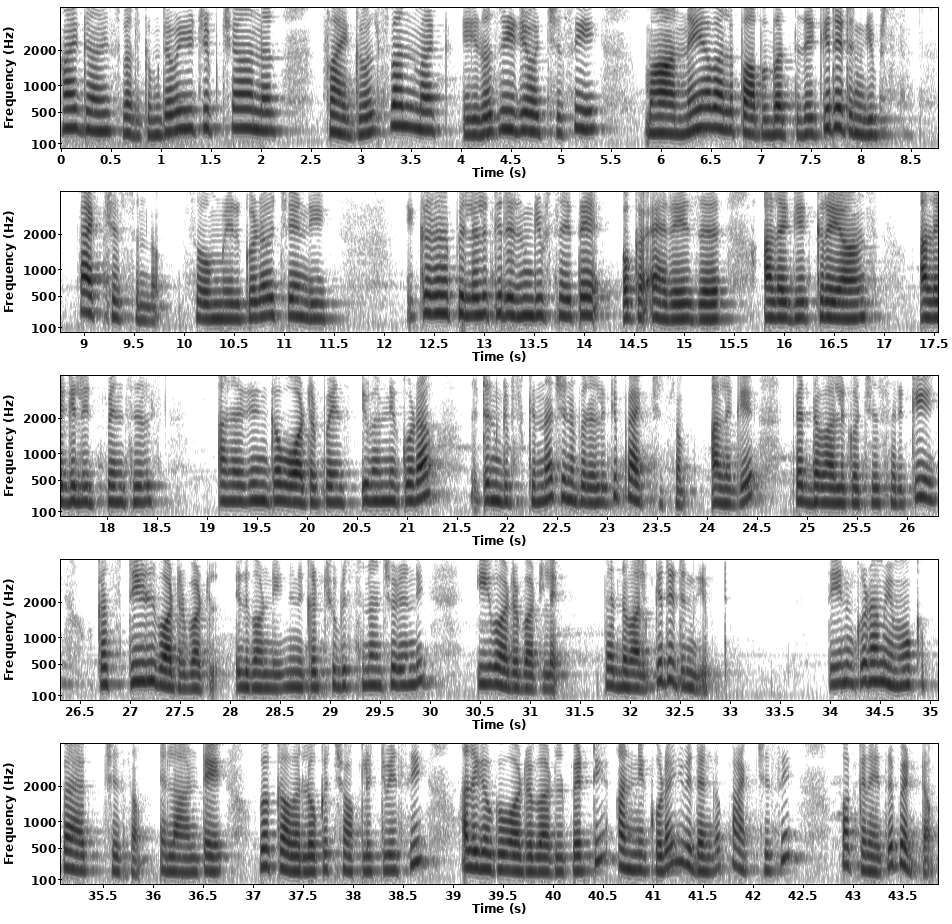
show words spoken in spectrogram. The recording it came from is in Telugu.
Hi guys welcome to our YouTube channel five girls one mac ఈరోజు వీడియో వచ్చేసి మా అన్నయ్య వాళ్ళ పాప బర్త్డేకి రిటర్న్ గిఫ్ట్స్ ప్యాక్ చేస్తున్నాం. సో మీరు కూడా వచ్చేయండి. ఇక్కడ పిల్లలకి రిటర్న్ గిఫ్ట్స్ అయితే ఒక ఎరేజర్ అలాగే క్రేయాన్స్ అలాగే లిడ్ పెన్సిల్స్ అలాగే ఇంకా వాటర్ పెన్స్ ఇవన్నీ కూడా రిటర్న్ గిఫ్ట్స్ కింద చిన్నపిల్లలకి ప్యాక్ చేస్తాం. అలాగే పెద్దవాళ్ళకి వచ్చేసరికి ఒక స్టీల్ వాటర్ బాటిల్. ఇదిగోండి నేను ఇక్కడ చూపిస్తున్నాను చూడండి. ఈ వాటర్ బాటిలే. పెద్దవాళ్ళకి రిటర్న్ గిఫ్ట్. దీన్ని కూడా మేము ఒక ప్యాక్ చేసాం. ఎలా అంటే ఒక కవర్లో ఒక చాక్లెట్ వేసి అలాగే ఒక వాటర్ బాటిల్ పెట్టి అన్నీ కూడా ఈ విధంగా ప్యాక్ చేసి పక్కనైతే పెట్టాం.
